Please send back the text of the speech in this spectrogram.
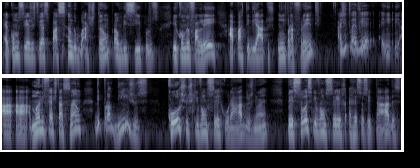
É como se Jesus estivesse passando o bastão para os discípulos. E como eu falei, a partir de Atos 1 para frente, a gente vai ver a, a manifestação de prodígios, coxos que vão ser curados, não é? pessoas que vão ser ressuscitadas.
